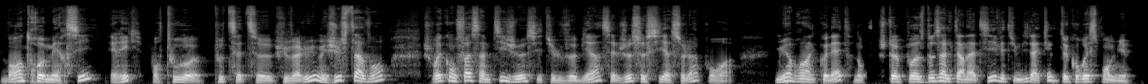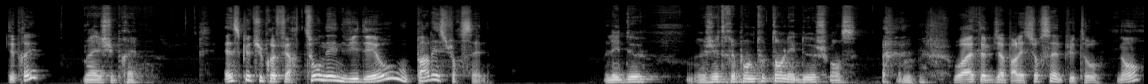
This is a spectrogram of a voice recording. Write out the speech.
Bon, on te remercie, Eric, pour tout, euh, toute cette euh, plus-value. Mais juste avant, je voudrais qu'on fasse un petit jeu, si tu le veux bien. C'est le jeu ceci à cela pour euh, mieux apprendre à te connaître. Donc, je te pose deux alternatives et tu me dis laquelle te correspond mieux. T'es prêt? Ouais, je suis prêt. Est-ce que tu préfères tourner une vidéo ou parler sur scène? Les deux. Je vais te répondre tout le temps les deux, je pense. ouais, t'aimes bien parler sur scène plutôt, non?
